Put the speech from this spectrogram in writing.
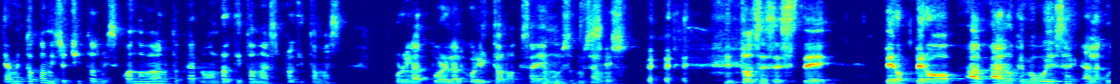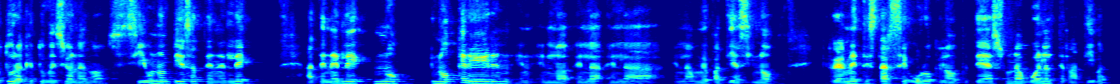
ya me tocan mis chochitos, me dice, ¿cuándo me van a tocar? No, un ratito más, un ratito más, por, la, por el alcoholito, ¿no? Que sabía muy, muy sabroso. Entonces, este, pero, pero a, lo que me voy es a, la cultura que tú mencionas, ¿no? Si uno empieza a tenerle, a tenerle, no, no creer en, en, la, en, la, en, la, en la homeopatía, sino realmente estar seguro que la homeopatía es una buena alternativa,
